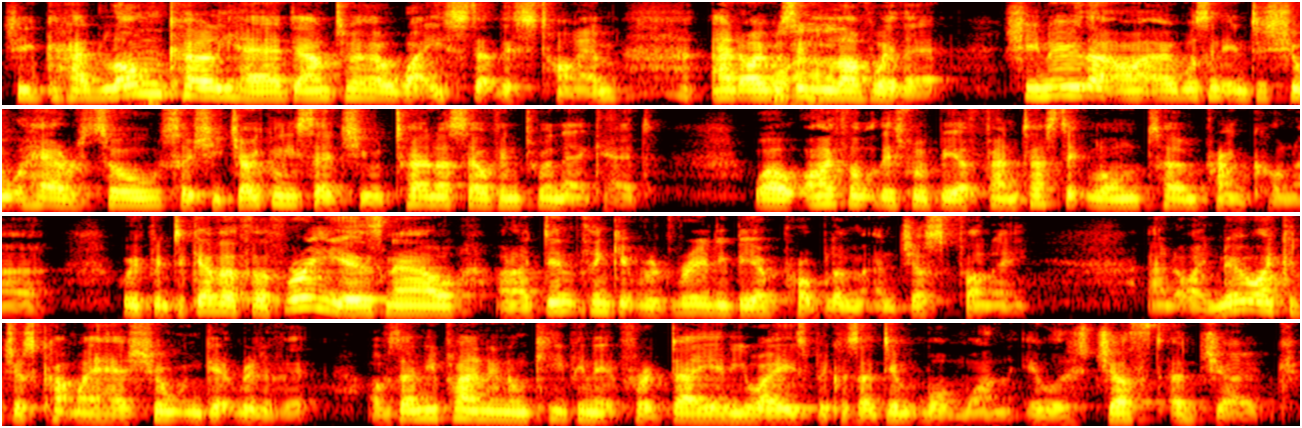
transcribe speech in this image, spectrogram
She had long curly hair down to her waist at this time, and I was Wow. in love with it. She knew that I I wasn't into short hair at all, so she jokingly said she would turn herself into an egghead. Well, I thought this would be a fantastic long term prank on her. We've been together for three years now, and I didn't think it would really be a problem and just funny. And I knew I could just cut my hair short and get rid of it. I was only planning on keeping it for a day, anyways, because I didn't want one. It was just a joke.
